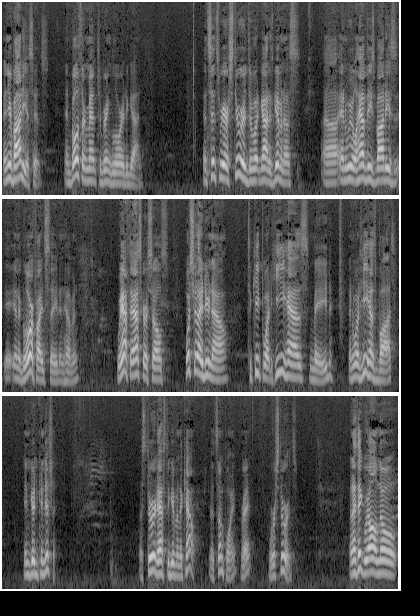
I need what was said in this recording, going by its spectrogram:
and your body is His. And both are meant to bring glory to God. And since we are stewards of what God has given us, uh, and we will have these bodies in a glorified state in heaven, we have to ask ourselves, what should I do now to keep what He has made and what He has bought in good condition. A steward has to give an account at some point, right? We're stewards. And I think we all know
